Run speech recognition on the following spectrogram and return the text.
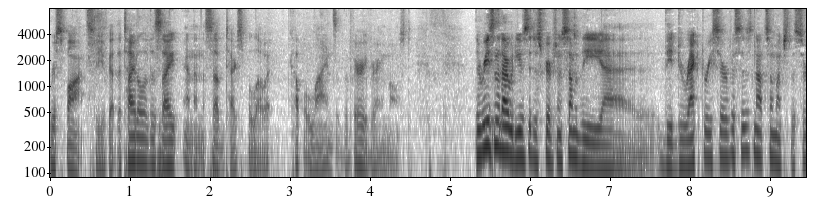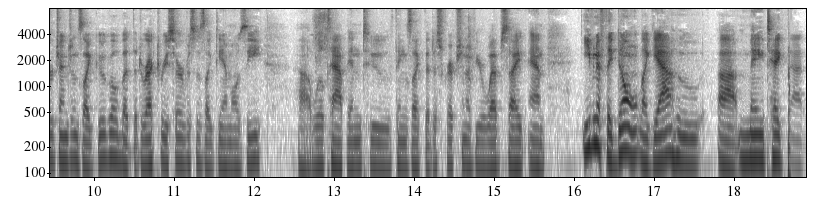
response. So you've got the title of the site and then the subtext below it, a couple lines at the very very most. The reason that I would use the description of some of the uh, the directory services, not so much the search engines like Google, but the directory services like DMOZ, uh, will tap into things like the description of your website. And even if they don't, like Yahoo uh, may take that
